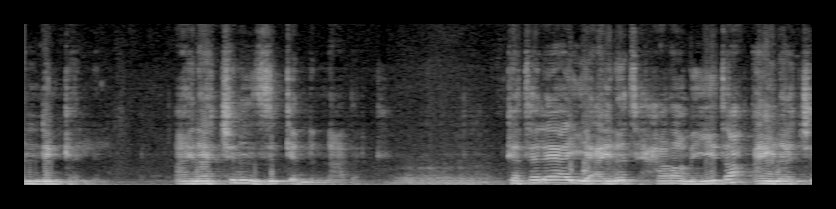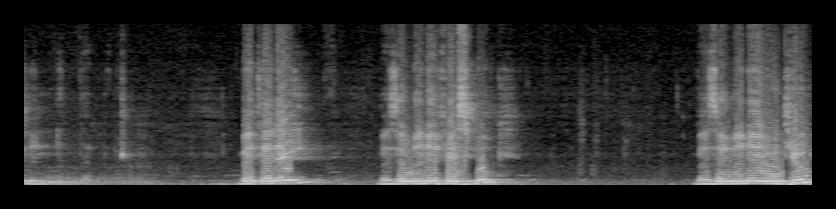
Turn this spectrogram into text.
እንድንከልል አይናችንን ዝቅ እንድናደርግ ከተለያየ አይነት ሐራም እይታ አይናችንን እንድንጠብቅ። በተለይ በዘመነ ፌስቡክ በዘመነ ዩቲዩብ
